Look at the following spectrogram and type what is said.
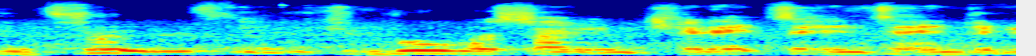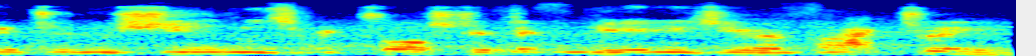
you prove that you can roll this out and connect it into individual machines across your different areas of your factory?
